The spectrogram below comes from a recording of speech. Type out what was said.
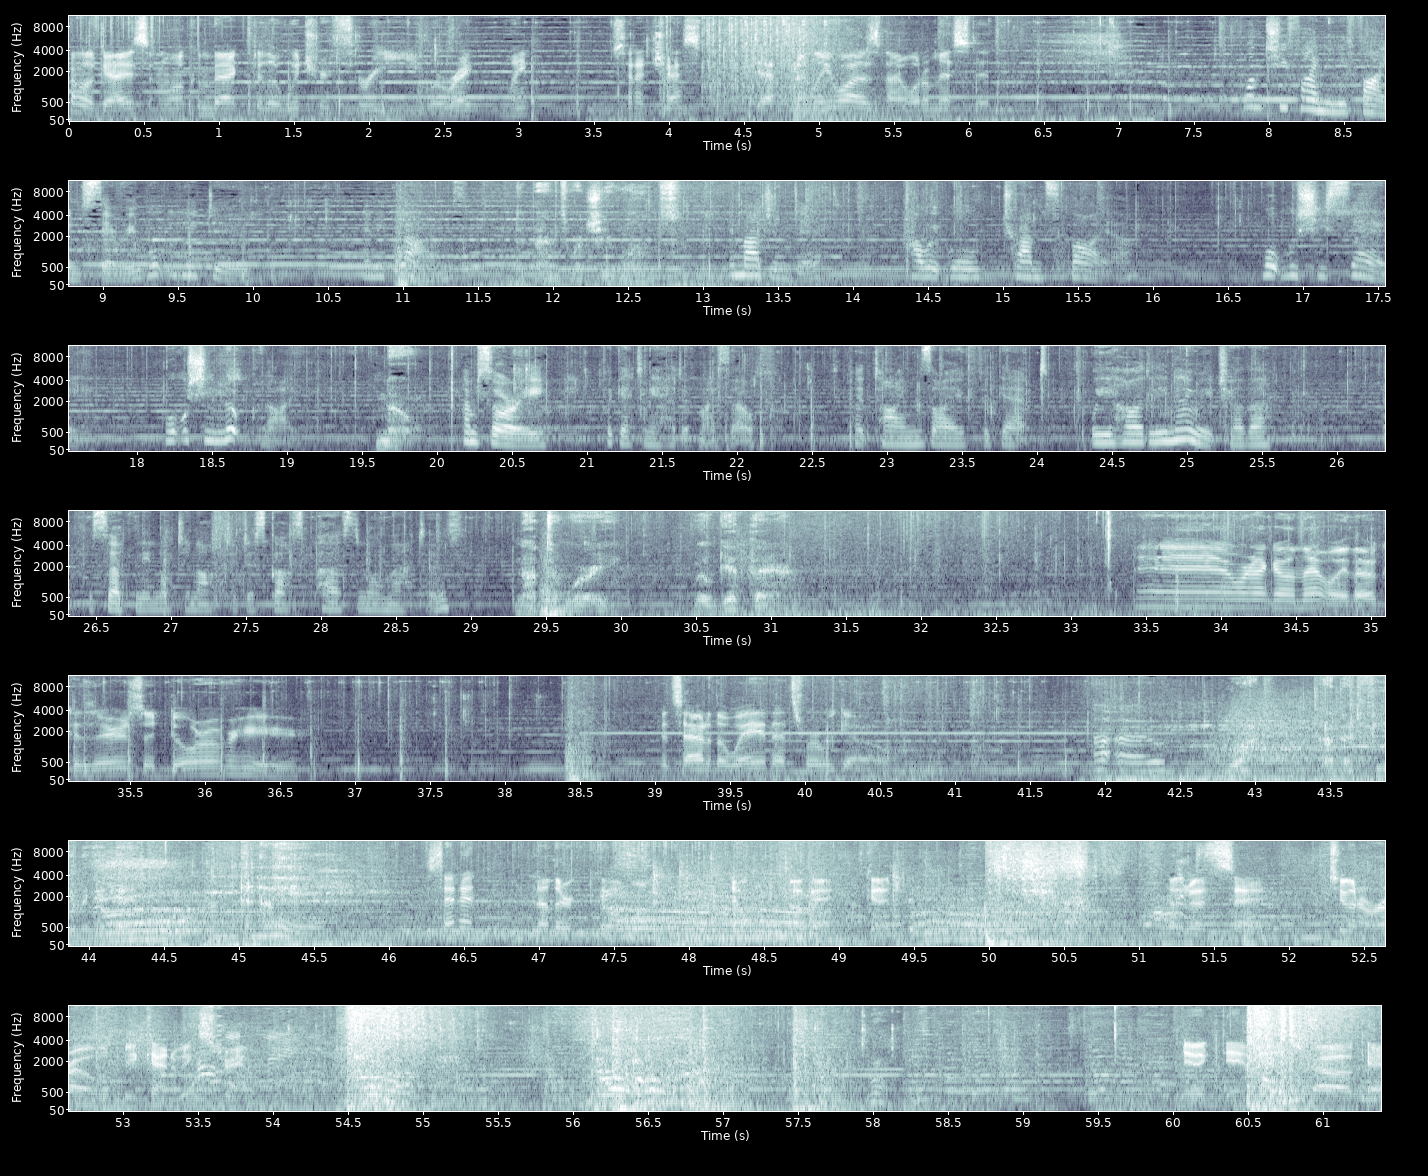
Hello guys, and welcome back to The Witcher 3. We're right... Wait, is that a chest? Definitely was, and I would have missed it. Once you finally find Ciri, what will you do? Any plans? Depends what she wants. Imagined it? How it will transpire? What will she say? What will she look like? No. I'm sorry for getting ahead of myself. At times I forget. We hardly know each other. Certainly not enough to discuss personal matters. Not to worry. We'll get there. Eh, we're not going that way though, because there's a door over here. If it's out of the way, that's where we go. Uh-oh. What? Got that feeling again? Is that another golem? No. Okay, good. I was about to say, two in a row would be kind of extreme. Damage. Oh, okay.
